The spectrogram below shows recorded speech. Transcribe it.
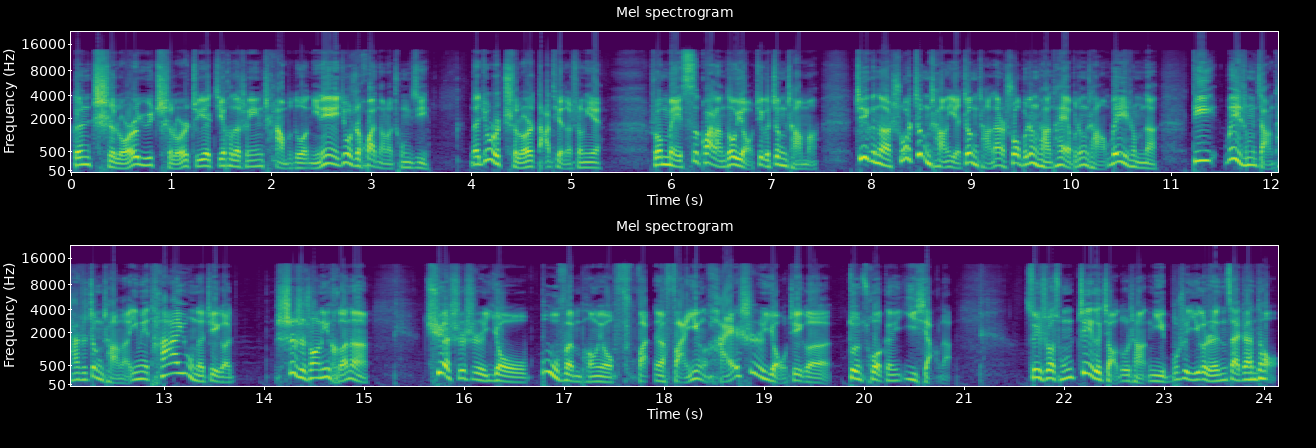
跟齿轮与齿轮直接结合的声音差不多。你那也就是换挡的冲击，那就是齿轮打铁的声音。说每次挂档都有，这个正常吗？这个呢，说正常也正常，但是说不正常它也不正常。为什么呢？第一，为什么讲它是正常的？因为它用的这个湿式双离合呢。确实是有部分朋友反呃反映还是有这个顿挫跟异响的，所以说从这个角度上，你不是一个人在战斗，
